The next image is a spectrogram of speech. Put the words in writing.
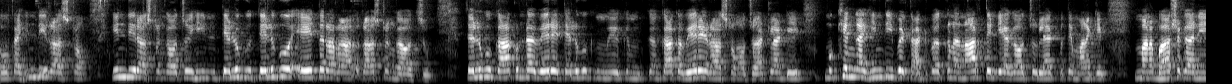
ఒక హిందీ రాష్ట్రం హిందీ రాష్ట్రం కావచ్చు తెలుగు తెలుగు ఏతర రాష్ట్రం కావచ్చు తెలుగు కాకుండా వేరే తెలుగు కాక వేరే రాష్ట్రం అవచ్చు అట్లాంటి ముఖ్యంగా హిందీ బెల్ట్ అటుపక్కన నార్త్ ఇండియా కావచ్చు లేకపోతే మనకి మన భాష కానీ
